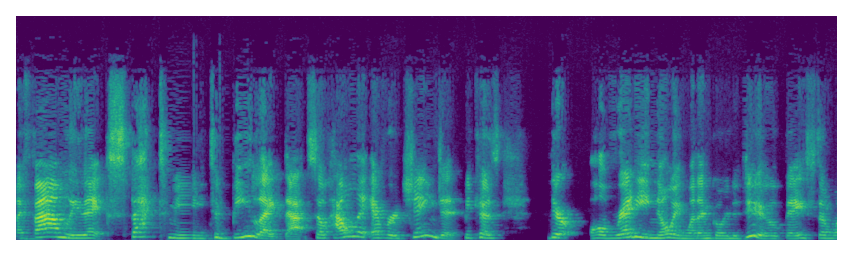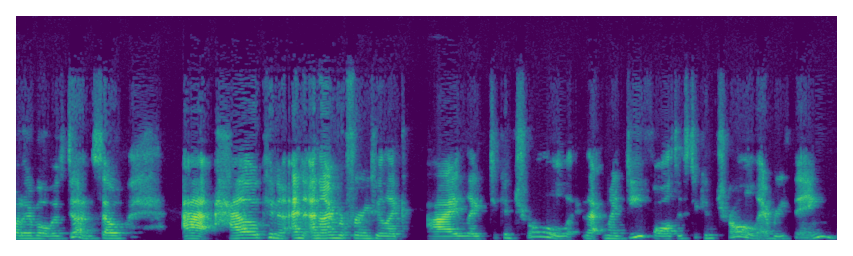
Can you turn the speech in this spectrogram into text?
my family, they expect me to be like that. So how will I ever change it? Because they're already knowing what I'm going to do based on what I've always done. So uh, how can I, and, and I'm referring to like I like to control that my default is to control everything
